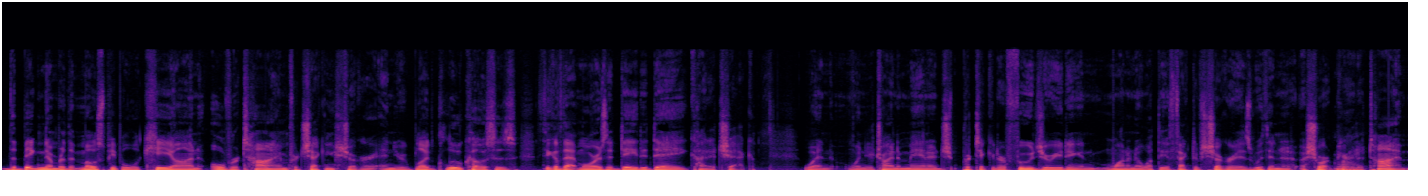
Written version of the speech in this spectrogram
the big number that most people will key on over time for checking sugar, and your blood glucose is think of that more as a day to day kind of check when when you're trying to manage particular foods you're eating and want to know what the effect of sugar is within a, a short period of time.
